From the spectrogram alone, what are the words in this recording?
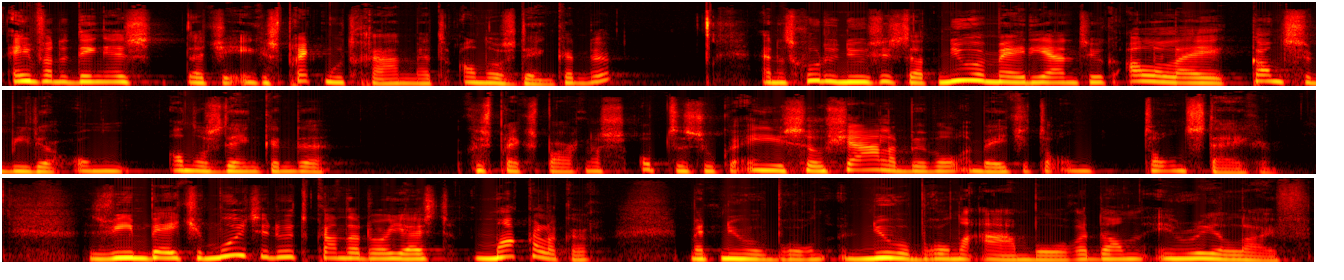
een van de dingen is dat je in gesprek moet gaan met andersdenkenden. En het goede nieuws is dat nieuwe media natuurlijk allerlei kansen bieden om andersdenkende gesprekspartners op te zoeken en je sociale bubbel een beetje te, on, te ontstijgen. Dus wie een beetje moeite doet, kan daardoor juist makkelijker met nieuwe, nieuwe bronnen aanboren dan in real life.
